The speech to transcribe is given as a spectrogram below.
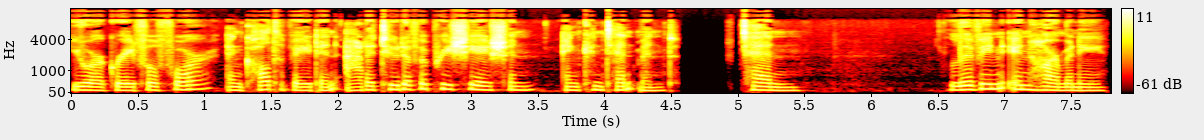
you are grateful for and cultivate an attitude of appreciation and contentment. 10. Living in harmony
